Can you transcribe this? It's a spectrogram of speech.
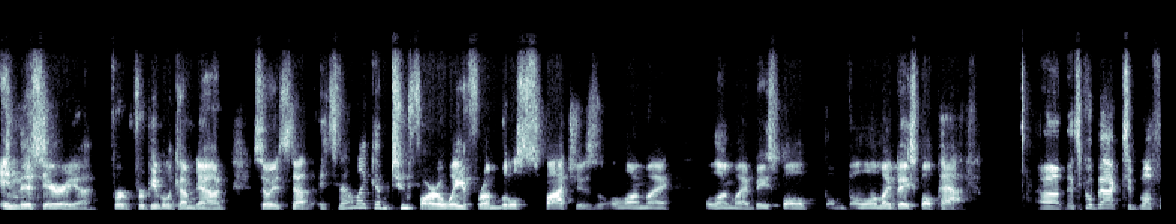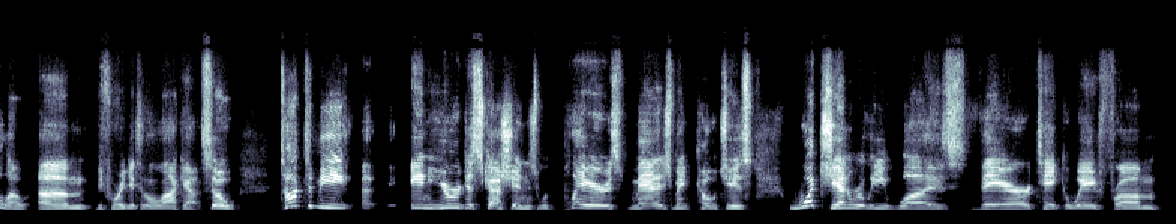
in this area for for people to come down. So it's not it's not like I'm too far away from little spotches along my along my baseball along my baseball path. Uh, let's go back to Buffalo um, before we get to the lockout. So, talk to me uh, in your discussions with players, management, coaches. What generally was their takeaway from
